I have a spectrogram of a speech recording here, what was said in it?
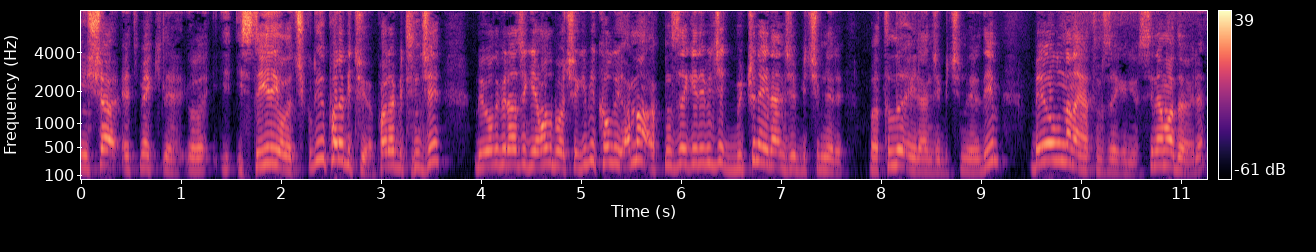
inşa etmekle yola, isteğiyle yola çıkılıyor. Para bitiyor. Para bitince bir yolu birazcık yamalı boğaça gibi kalıyor. Ama aklınıza gelebilecek bütün eğlence biçimleri, batılı eğlence biçimleri diyeyim, Beyoğlu'ndan hayatımıza geliyor. Sinema da öyle.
